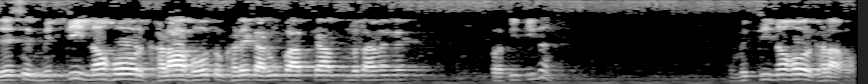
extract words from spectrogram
जैसे मिट्टी न हो और घड़ा हो तो घड़े का रूप आप क्या बतावेंगे प्रतीति ना। तो मिट्टी न हो और घड़ा हो।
